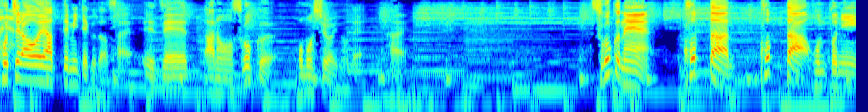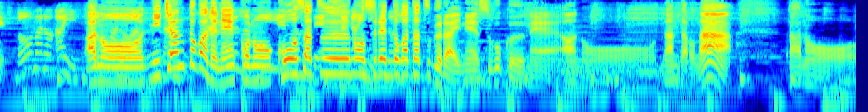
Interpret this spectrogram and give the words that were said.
こちらをやってみてください。え、ぜ、あの、すごく面白いので、はい。すごくね、凝った、凝った、本当に、あのー、2ちゃんとかでね、この考察のスレッドが立つぐらいね、すごくね、あのー、なんだろうな、あの、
